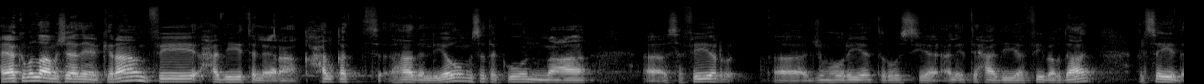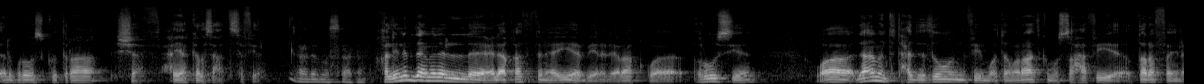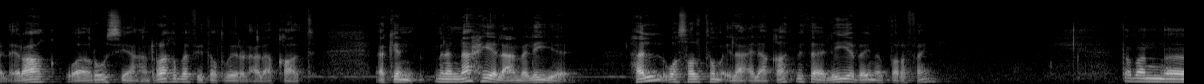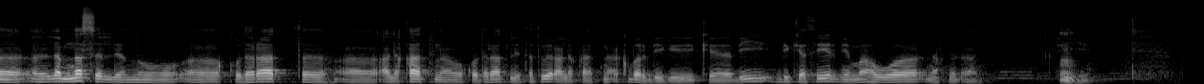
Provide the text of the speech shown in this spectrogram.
حياكم الله مشاهدينا الكرام في حديث العراق. حلقة هذا اليوم ستكون مع آه، سفير آه، جمهورية روسيا الاتحادية في بغداد السيد البروس كترا شاف حياك الله سعادة السفير. أهلا وسهلا. خلينا نبدأ من العلاقات الثنائية بين العراق وروسيا. ودائما تتحدثون في مؤتمراتكم الصحفية الطرفين العراق وروسيا عن رغبة في تطوير العلاقات. لكن من الناحية العملية هل وصلتم إلى علاقات مثالية بين الطرفين؟ طبعا آه، لم نصل لأنه آه، قدرات آه، علاقاتنا وقدرات لتطوير علاقاتنا أكبر بك- بكثير مما هو نحن الآن فيه.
